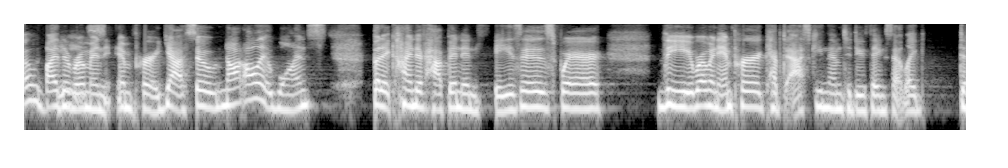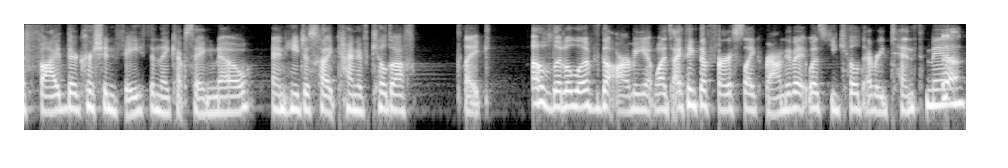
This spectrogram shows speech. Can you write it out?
oh, by the Roman emperor. Yeah, so not all at once, but it kind of happened in phases where the Roman emperor kept asking them to do things that like defied their Christian faith and they kept saying no. And he just like kind of killed off like a little of the army at once. I think the first like round of it was he killed every 10th man.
